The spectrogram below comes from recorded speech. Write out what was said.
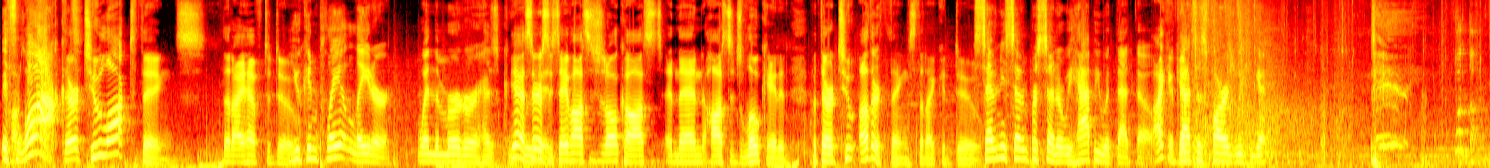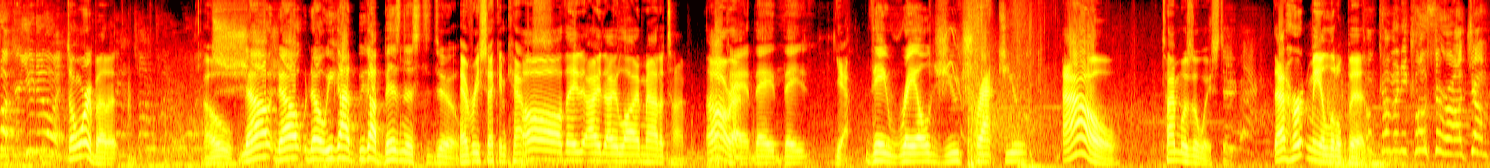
It's locked. There are two locked things that I have to do. You can play it later when the murder has concluded. yeah, seriously, save hostage at all costs, and then hostage located. But there are two other things that I could do. Seventy-seven percent. Are we happy with that though? I could If get- that's as far as we can get. What the fuck are you doing? Don't worry about it. Oh. No, no, no. We got we got business to do. Every second counts. Oh, they, I, I lie. I'm out of time. All okay, right. They they Yeah. they railed you, tracked you. Ow, Time was a wasted. that hurt me a little bit. Don't come any closer or I'll jump.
